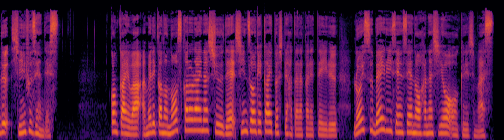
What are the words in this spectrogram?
る心不全です。今回はアメリカのノースカロライナ州で心臓外科医として働かれているロイス・ベイリー先生のお話をお送りします。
